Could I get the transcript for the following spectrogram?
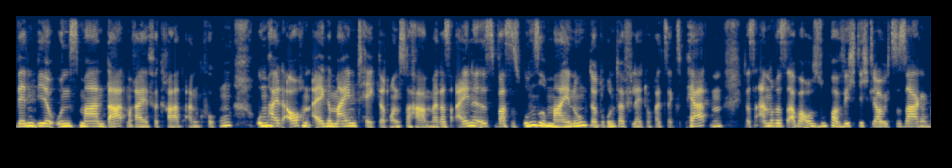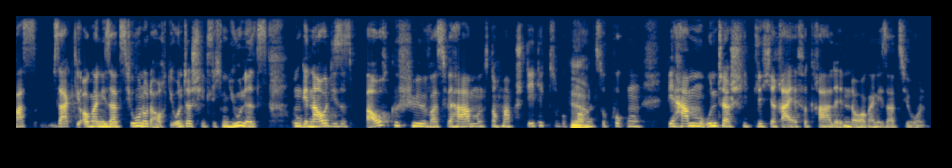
wenn wir uns mal einen Datenreifegrad angucken, um halt auch einen allgemeinen Take daran zu haben. Weil das eine ist, was ist unsere Meinung, darunter vielleicht auch als Experten. Das andere ist aber auch super wichtig, glaube ich, zu sagen, was sagt die Organisation oder auch die unterschiedlichen unterschiedlichen Units, um genau dieses Bauchgefühl, was wir haben, uns nochmal bestätigt zu bekommen, ja. zu gucken, wir haben unterschiedliche Reife gerade in der Organisation.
